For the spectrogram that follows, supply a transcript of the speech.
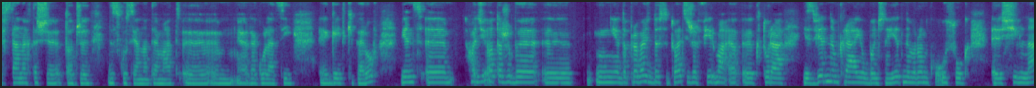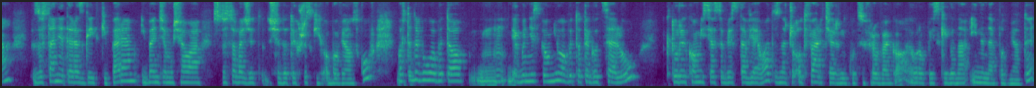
W Stanach też się toczy dyskusja na temat regulacji gatekeeperów, więc chodzi o to, żeby nie doprowadzić do sytuacji, że firma, która jest w jednym kraju bądź na jednym rynku usług silna, zostanie teraz gatekeeperem i będzie musiała stosować się do tych wszystkich obowiązków, bo wtedy byłoby to, mm, jakby nie spełniłoby to tego celu, który komisja sobie stawiała, to znaczy otwarcie rynku cyfrowego europejskiego na inne podmioty.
